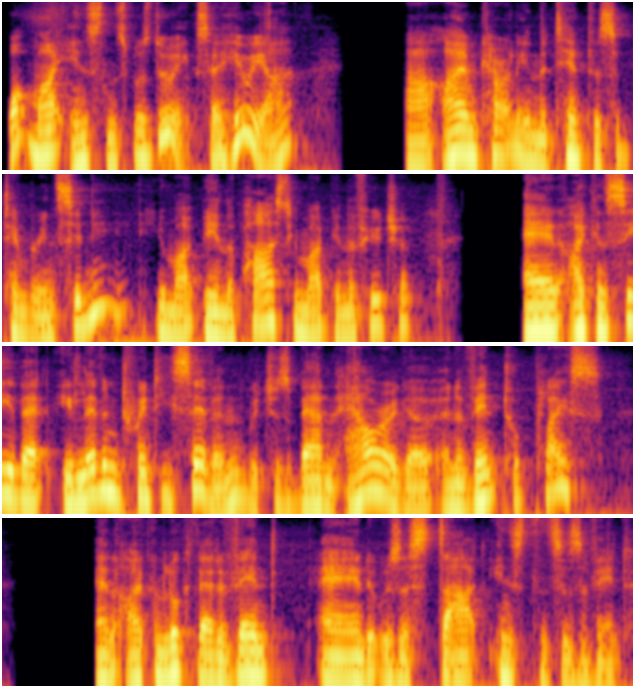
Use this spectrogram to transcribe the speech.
what my instance was doing. So here we are. Uh, I am currently in the 10th of September in Sydney. You might be in the past, you might be in the future. And I can see that 1127, which is about an hour ago, an event took place. And I can look at that event and it was a start instances event.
